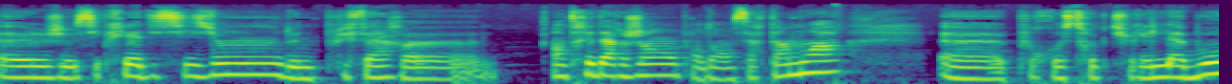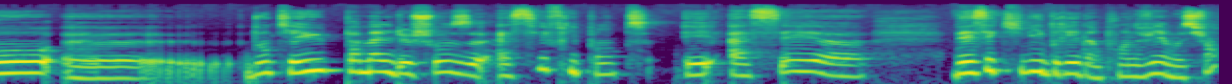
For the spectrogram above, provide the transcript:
j'ai aussi pris la décision de ne plus faire entrer d'argent pendant certains mois. Euh, pour restructurer le labo. Euh, donc il y a eu pas mal de choses assez flippantes et assez euh, déséquilibrées d'un point de vue émotion.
